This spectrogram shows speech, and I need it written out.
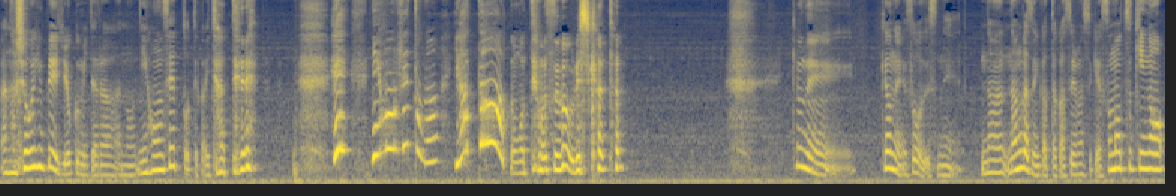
あの商品ページよく見たら「あの2本セット」って書いてあってえ2本セットなやったーと思ってもすごい嬉しかった。去年去年そうですね。何月に買ったか忘れましたけどその月の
